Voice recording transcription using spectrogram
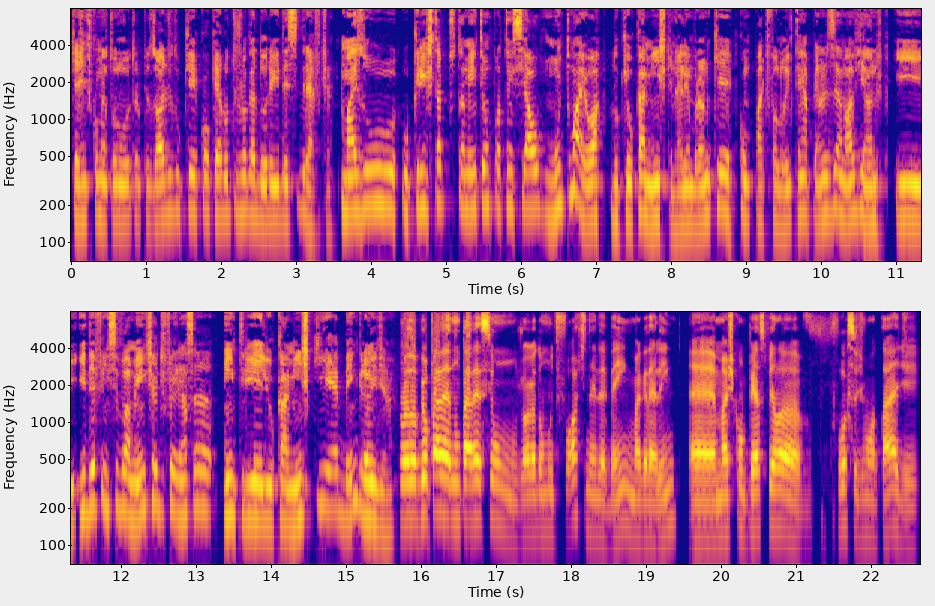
que a gente comentou no outro episódio, do que qualquer outro jogador aí desse draft. Né? Mas o, o Kristaps também tem um potencial muito maior do que o Kaminsky, né? Lembrando que, como o Paty falou, ele tem apenas 19 anos. E, e defensivamente a diferença entre ele e o Kaminsky é bem grande, né? O europeu não parece um jogador muito forte, né? Ele é bem magrelinho, é, mas compensa pela força de vontade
